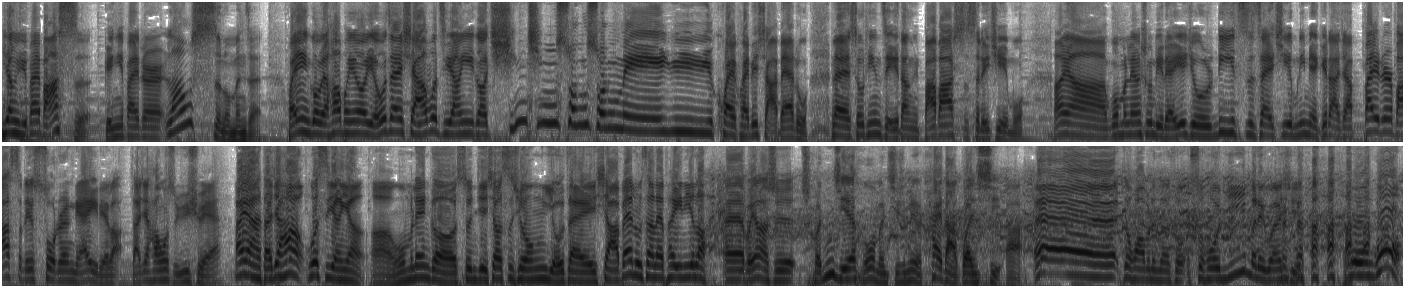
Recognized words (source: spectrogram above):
洋芋摆巴适，给你摆点儿老实龙门阵。欢迎各位好朋友又在下午这样一个清清爽爽的、愉愉快快的下班路来收听这一档巴巴适适的节目。哎呀，我们两兄弟呢也就立志在节目里面给大家摆点儿巴适的，说点儿安逸的了。大家好，我是宇轩。哎呀，大家好，我是杨洋啊。我们两个纯洁小师兄又在下班路上来陪你了。哎，魏阳老师，春节和我们其实没有太大关系啊。哎，这话不能这样说，是和你没得关系，和我。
